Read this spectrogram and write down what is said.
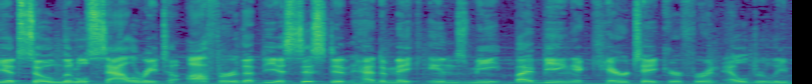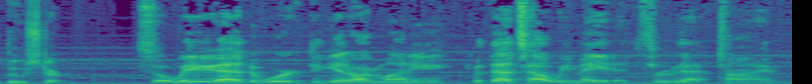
he had so little salary to offer that the assistant had to make ends meet by being a caretaker for an elderly booster. So we had to work to get our money, but that's how we made it through that time.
